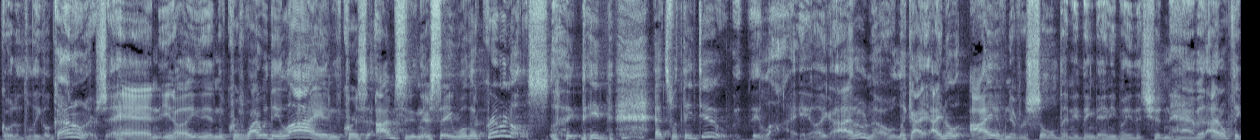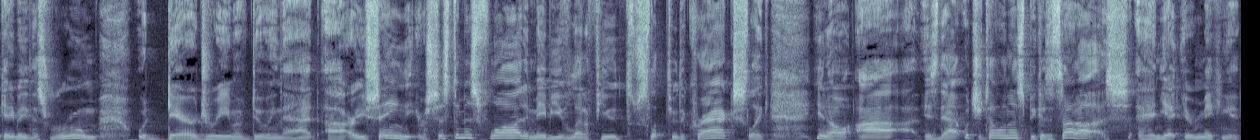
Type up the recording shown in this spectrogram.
go to the legal gun owners and, you know, and of course, why would they lie? And of course, I'm sitting there saying, well, they're criminals. like they, that's what they do. They lie. Like, I don't know. Like, I, I know I have never sold anything to anybody that shouldn't have it. I don't think anybody in this room would dare dream of doing that. Uh, are you saying that your system is flawed and maybe you've let a few slip through the cracks? Like, you know, uh, is that what you're telling us? Because it's not us, and yet you're making it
